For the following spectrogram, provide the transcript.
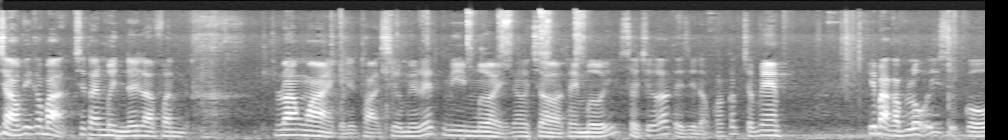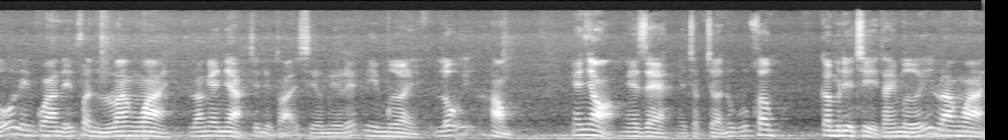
Chào quý các bạn, trên tay mình đây là phần loa ngoài của điện thoại Xiaomi Redmi 10 đang chờ thay mới, sửa chữa tại di động cao cấp.vn. Khi bạn gặp lỗi sự cố liên quan đến phần loa ngoài, loa nghe nhạc trên điện thoại Xiaomi Redmi 10, lỗi hỏng, nghe nhỏ, nghe rè, nghe chập chờn lúc lúc không, cần một địa chỉ thay mới loa ngoài,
